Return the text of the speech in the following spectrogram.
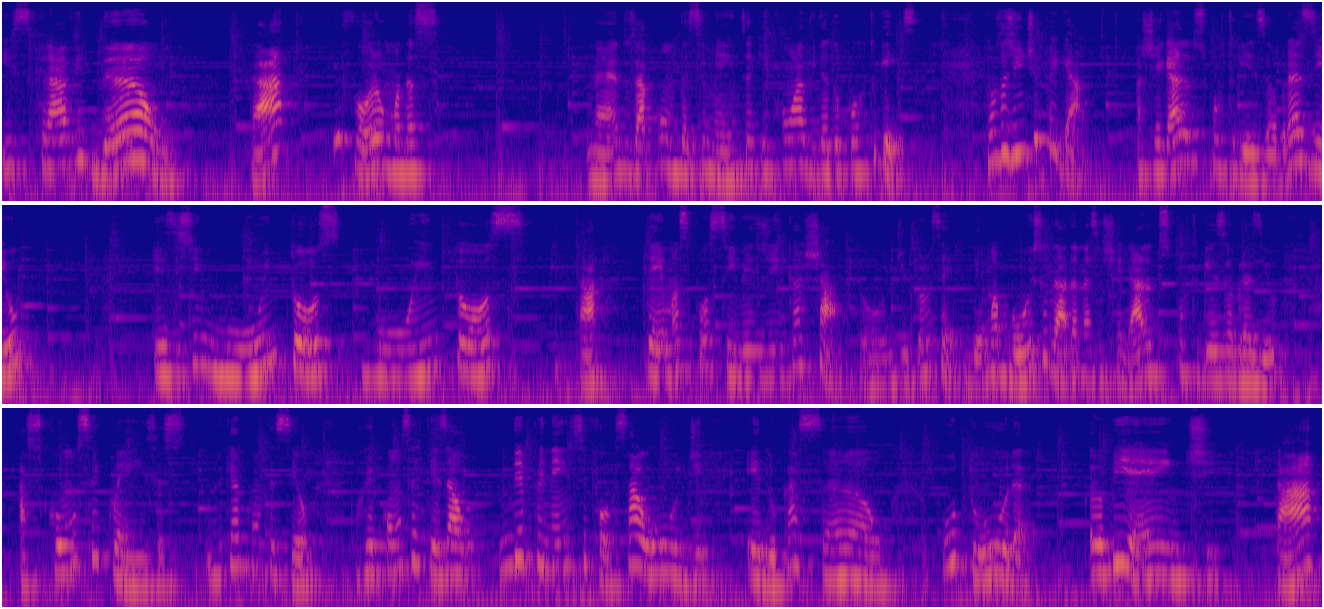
escravidão, tá? Que foram uma das, né, dos acontecimentos aqui com a vida do português. Então, se a gente pegar a chegada dos portugueses ao Brasil, existem muitos, muitos, tá? Temas possíveis de encaixar. Então, eu digo pra você, dê uma boa estudada nessa chegada dos portugueses ao Brasil, as consequências, tudo que aconteceu, porque com certeza, independente se for saúde, educação, cultura, ambiente, tá?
